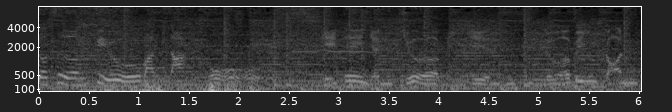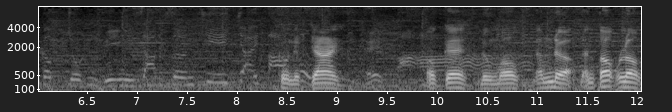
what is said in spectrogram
gió sương phiêu bạt giang hồ. Khi thế nhân chưa bình yên lửa binh còn cấp chốn vì giang sơn chi trái tao cường đẹp trai. ok đường môn đánh được đánh tốt luôn.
